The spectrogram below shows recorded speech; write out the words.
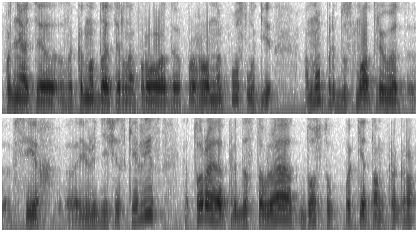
э, понятие законодательной программной послуги, оно предусматривает всех э, юридических лиц, которые предоставляют доступ к пакетам программ.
